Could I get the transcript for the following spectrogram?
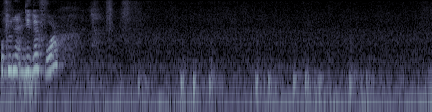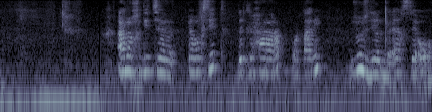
وكيولي عندي deux fois alors خديت peroxyde درت له حرارة وعطاني جوج ديال R C O O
